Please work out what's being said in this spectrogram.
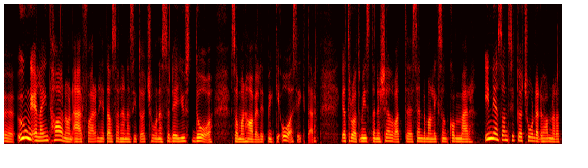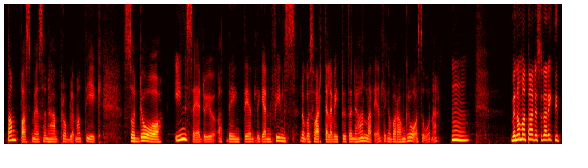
uh, ung eller inte har någon erfarenhet av sådana situationer så det är just då som man har väldigt mycket åsikter. Jag tror åtminstone själv att uh, sen då man liksom kommer in i en sån situation där du hamnar att tampas med en sån här problematik så då inser du ju att det inte egentligen finns något svart eller vitt utan det handlar egentligen bara om gråzoner. Mm. Men om man tar det så där riktigt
